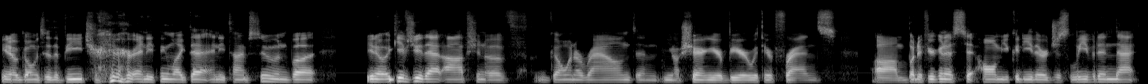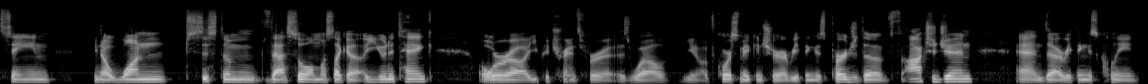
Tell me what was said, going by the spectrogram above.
you know, going to the beach or anything like that anytime soon, but you know, it gives you that option of going around and you know sharing your beer with your friends. Um, but if you're going to sit home, you could either just leave it in that same, you know, one system vessel, almost like a, a unitank, or uh, you could transfer it as well. You know, of course, making sure everything is purged of oxygen and uh, everything is clean.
